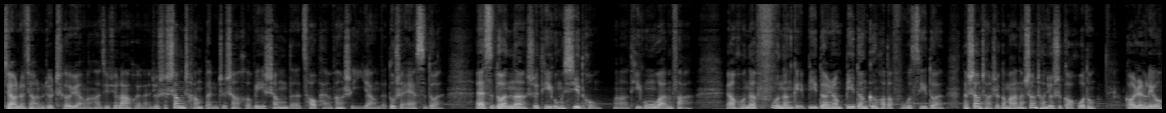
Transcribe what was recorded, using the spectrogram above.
讲着讲着就扯远了哈，继续拉回来，就是商场本质上和微商的操盘方式一样的，都是 S 端。S 端呢是提供系统啊，提供玩法，然后呢赋能给 B 端，让 B 端更好的服务 C 端。那商场是干嘛呢？商场就是搞活动，搞人流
